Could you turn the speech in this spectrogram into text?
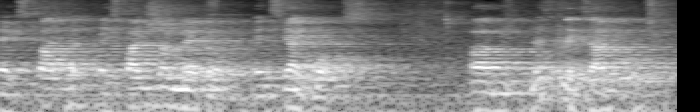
expand, expansion method and see how it works. Um, let's take an example.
